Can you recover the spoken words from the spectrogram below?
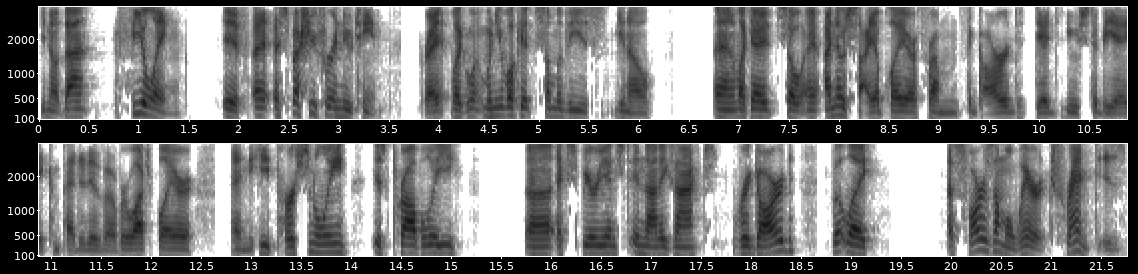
you know, that feeling if especially for a new team, right? Like when when you look at some of these, you know, and like I so I know Sayaplayer from the guard did used to be a competitive Overwatch player, and he personally is probably uh, experienced in that exact regard. But like, as far as I'm aware, Trent is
